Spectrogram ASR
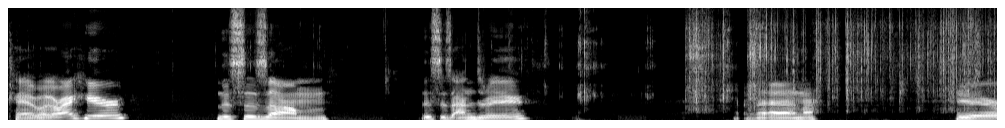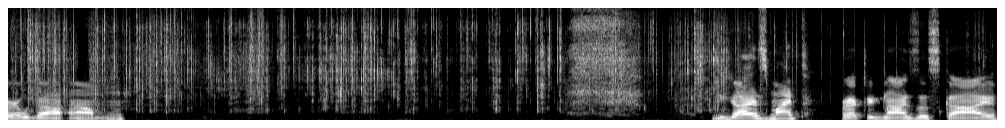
okay, right here, this is, um, this is Andrew, and then, here we got, um, you guys might recognize this guy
